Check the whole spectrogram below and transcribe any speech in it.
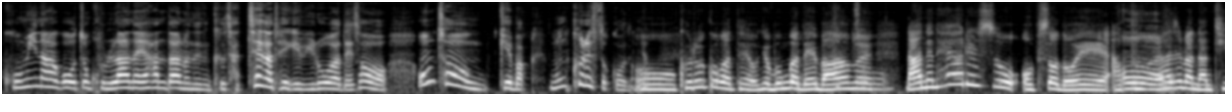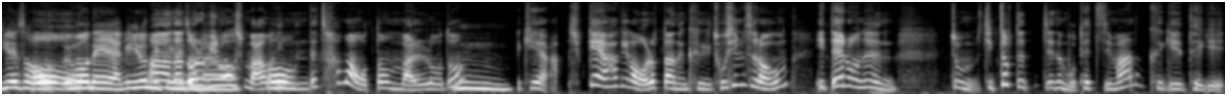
고민하고 좀 곤란해 한다는 그 자체가 되게 위로가 돼서 엄청 이렇게 막 뭉클했었거든요. 어, 그럴 것 같아요. 그러니까 뭔가 내 마음을 그쵸. 나는 헤아릴 수 없어 너의 아픔을 어. 하지만 난 뒤에서 어. 응원해 약간 이런 아, 느낌이잖아요. 나 너를 위로하고 싶은 마음은 어. 있는데 차마 어떤 말로도 음. 이렇게 쉽게 하기가 어렵다는 그 조심스러움 이 때로는 좀 직접 듣지는 못했지만 그게 되게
